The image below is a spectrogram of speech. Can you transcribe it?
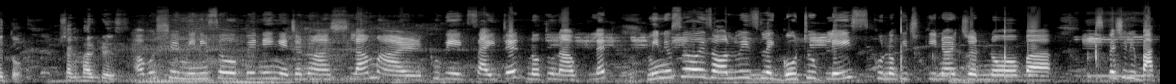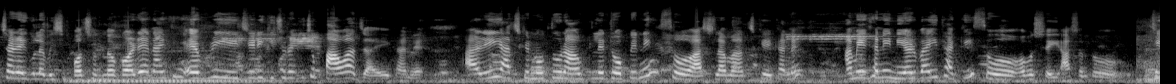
এই তো শাকিব ভাইয়ের ক্রেজ অবশ্যই মিনিসো ওপেনিং এজন্য আসলাম আর খুবই এক্সাইটেড নতুন outlet Miniso is always like go to place কোনো কিছু কেনার জন্য বা স্পেশালি বাচ্চারা এগুলো বেশি পছন্দ করে। অ্যান্ড আই থিঙ্ক এভরি এজেরই কিছু না কিছু পাওয়া যায় এখানে। আর এই আজকে নতুন আউটলেট ওপেনিং সো আসলাম আজকে এখানে। আমি এখানে নিয়ার বাই থাকি সো অবশ্যই আসা তো জি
